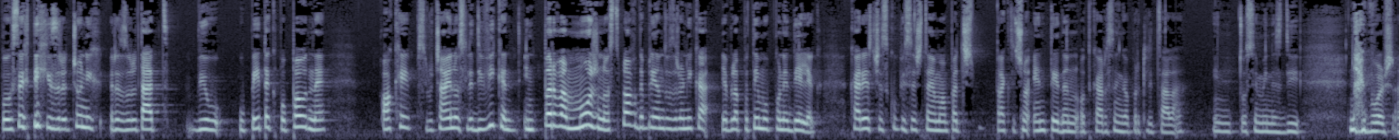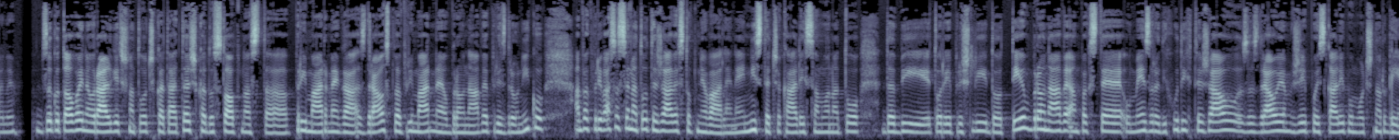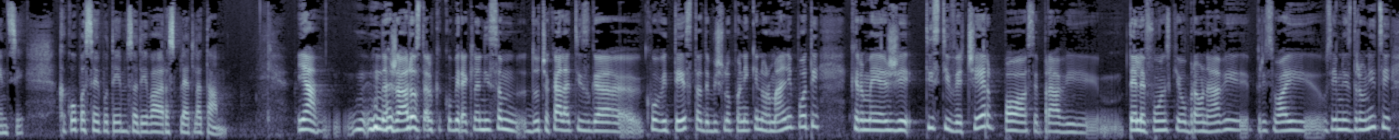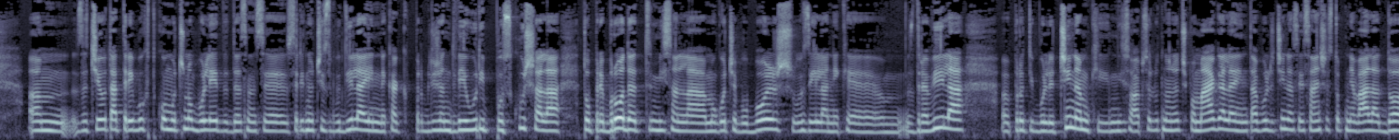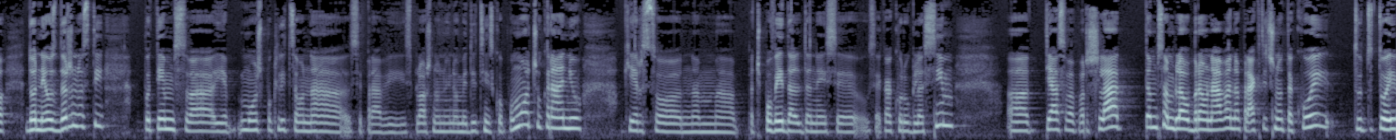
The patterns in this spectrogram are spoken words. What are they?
po vseh teh izračunih rezultat bil v petek popovdne, ok, slučajno sledi vikend in prva možnost, sploh da pridem do zdravnika, je bila potem v ponedeljek, kar jaz če skupaj seštejemo pač praktično en teden, odkar sem ga preklicala. In to se mi ne zdi najboljša. Ne. Zagotovo je neuralgična točka ta težka dostopnost eh, primarnega zdravstva, primarne obravnave pri zdravniku, ampak pri vas so se na to težave stopnjevale. Ne? Niste čakali samo na to, da bi torej prišli do te obravnave, ampak ste vmes zaradi hudih težav za zdravjem že poiskali pomoč na urgenci. Kako pa se je potem zadeva razpletla tam? Ja, nažalost, ali kako bi rekla, nisem dočakala tistega COVID testa, da bi šlo po neki normalni poti, ker me je že tisti večer po, se pravi, telefonski obravnavi pri svoji osebni zdravnici. Um, začel ta trebuh tako močno boleti, da sem se srednjo čas zbudila in nekako približno dve uri poskušala to prebroditi, mislila, mogoče bo boljš, vzela neke um, zdravila. Eh, proti bolečinam, ki niso absolutno nič pomagale, in ta bolečina se je sam še stopnjevala do, do neozdržnosti. Potem je mož poklical na se pravi, splošno nujno medicinsko pomoč v Kranju, kjer so nam eh, pač povedali, da naj se vsekakor oglasim. Uh, tja sva prišla, tam sem bila obravnavana praktično takoj. Tudi to je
